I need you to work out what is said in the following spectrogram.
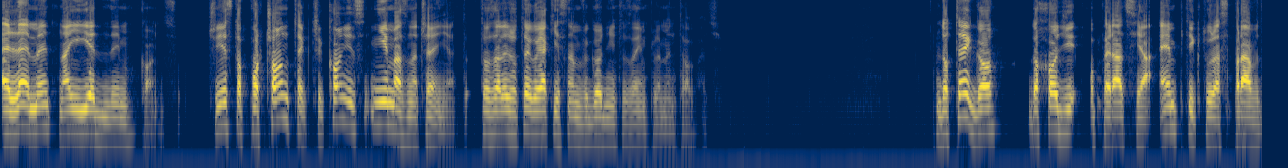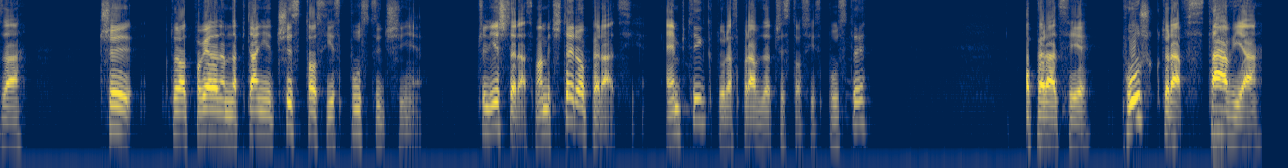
element na jej jednym końcu. Czy jest to początek, czy koniec, nie ma znaczenia. To, to zależy od tego, jak jest nam wygodniej to zaimplementować. Do tego dochodzi operacja empty, która sprawdza, czy, która odpowiada nam na pytanie, czy stos jest pusty, czy nie. Czyli jeszcze raz, mamy cztery operacje. Empty, która sprawdza, czy stos jest pusty. Operację push, która wstawia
